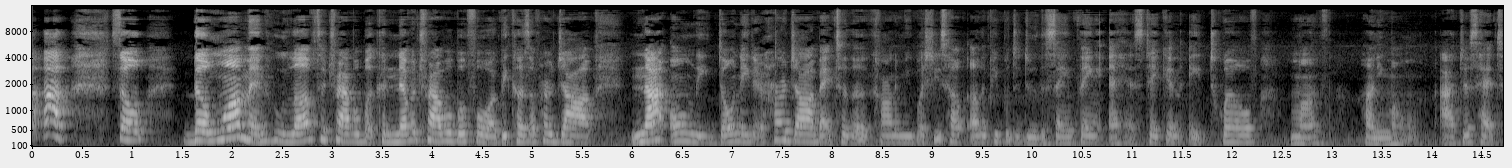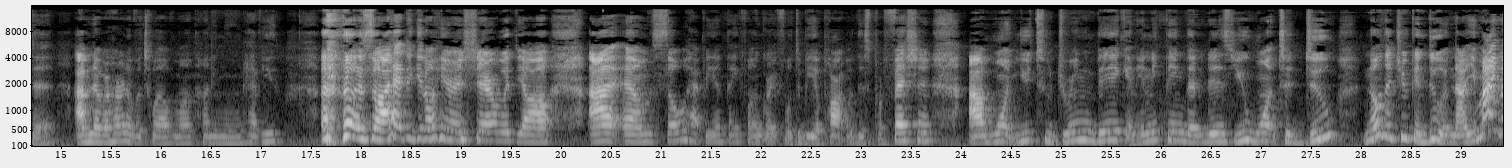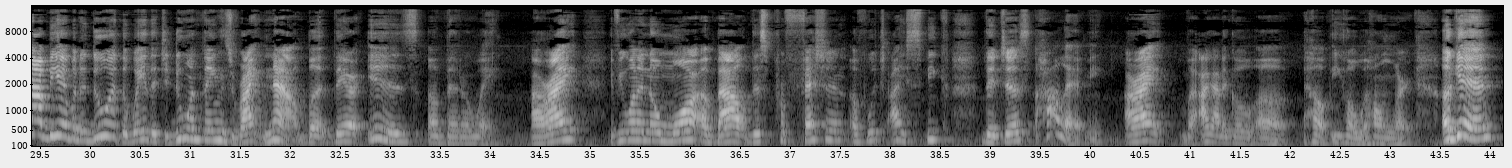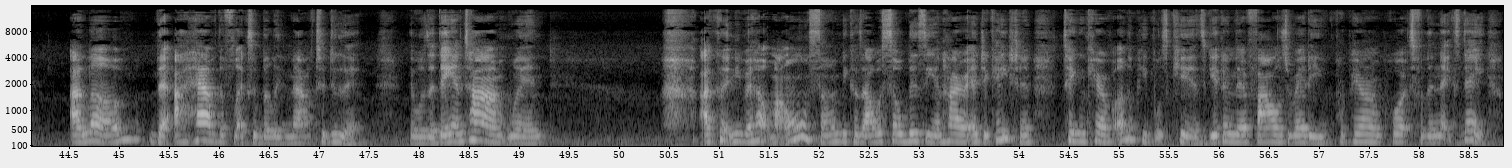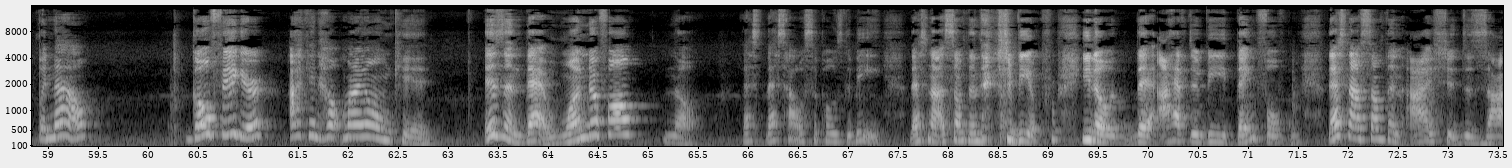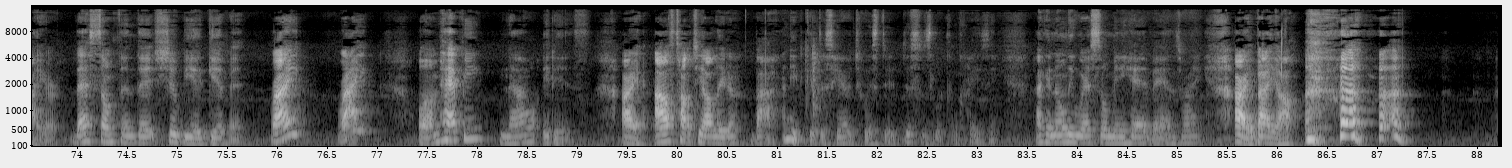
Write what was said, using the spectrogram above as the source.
so the woman who loved to travel but could never travel before because of her job not only donated her job back to the economy, but she's helped other people to do the same thing and has taken a 12 month honeymoon. I just had to, I've never heard of a 12 month honeymoon. Have you? so I had to get on here and share with y'all. I am so happy and thankful and grateful to be a part of this profession. I want you to dream big and anything that it is you want to do, know that you can do it. Now, you might not be able to do it the way that you're doing things right now, but there is a better way. All right. If you want to know more about this profession of which I speak, then just holler at me. All right. But I got to go uh, help Eho with homework. Again, I love that I have the flexibility now to do that. There was a day and time when I couldn't even help my own son because I was so busy in higher education, taking care of other people's kids, getting their files ready, preparing reports for the next day. But now, go figure, I can help my own kid. Isn't that wonderful? No. That's that's how it's supposed to be. That's not something that should be a you know that I have to be thankful. That's not something I should desire. That's something that should be a given. Right? Right? Well, I'm happy. Now it is. All right. I'll talk to y'all later. Bye. I need to get this hair twisted. This is looking crazy. I can only wear so many headbands, right? All right. Bye, y'all.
